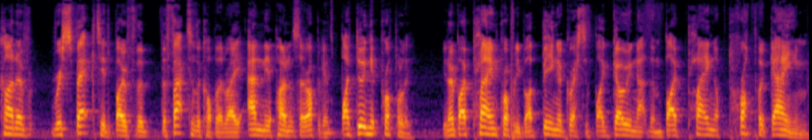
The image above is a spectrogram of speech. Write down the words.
kind of respected both the, the fact of the Copa del Rey and the opponents they're up against by doing it properly. You know, by playing properly, by being aggressive, by going at them, by playing a proper game.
